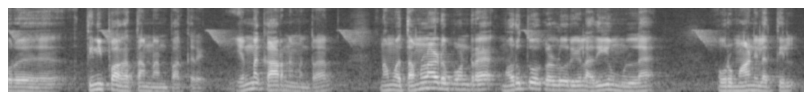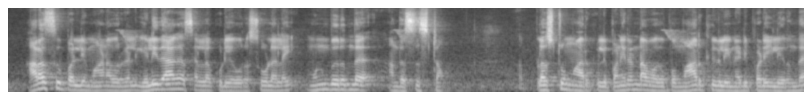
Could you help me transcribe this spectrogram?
ஒரு திணிப்பாகத்தான் நான் பார்க்கிறேன். என்ன காரணம் என்றால் நம்ம தமிழ்நாடு போன்ற மருத்துவக் கல்லூரிகள் அதிகம் உள்ள ஒரு மாநிலத்தில் அரசு பள்ளி மாணவர்கள் எளிதாக செல்லக்கூடிய ஒரு சூழலை முன்பிருந்த அந்த சிஸ்டம் ப்ளஸ் டூ மார்க்குகள் பன்னிரெண்டாம் வகுப்பு மார்க்குகளின் அடிப்படையில் இருந்த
